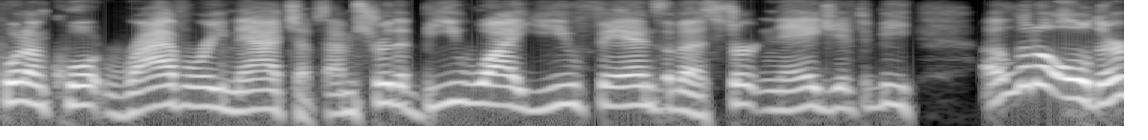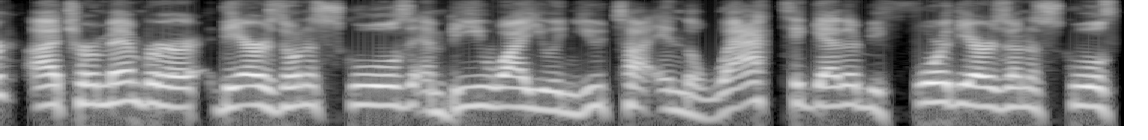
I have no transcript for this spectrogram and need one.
quote unquote rivalry matchups. I'm sure the BYU fans of a certain age, you have to be a little older uh, to remember the Arizona schools and BYU and Utah in the WAC together before the Arizona schools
